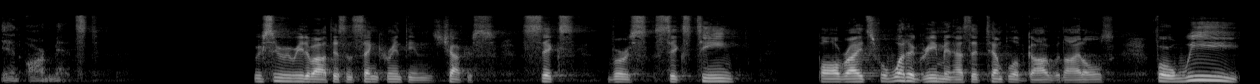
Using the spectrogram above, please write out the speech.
in our midst. We see we read about this in 2 Corinthians chapter 6, verse 16. Paul writes, For what agreement has the temple of God with idols? For we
